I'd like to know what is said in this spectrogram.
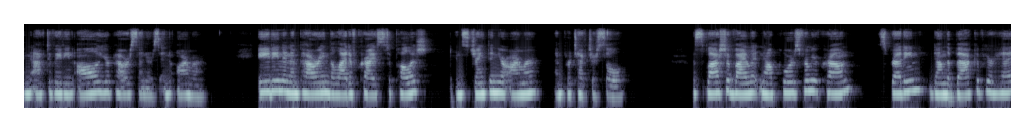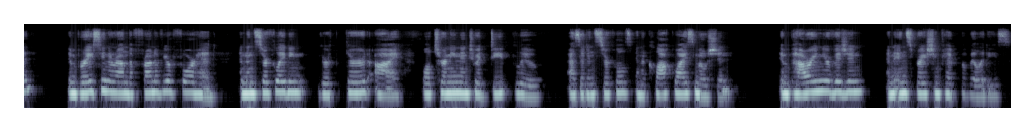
in activating all your power centers and armor, aiding and empowering the light of Christ to polish and strengthen your armor and protect your soul. A splash of violet now pours from your crown, spreading down the back of your head, embracing around the front of your forehead, and encirculating your third eye while turning into a deep blue as it encircles in a clockwise motion, empowering your vision and inspiration capabilities.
